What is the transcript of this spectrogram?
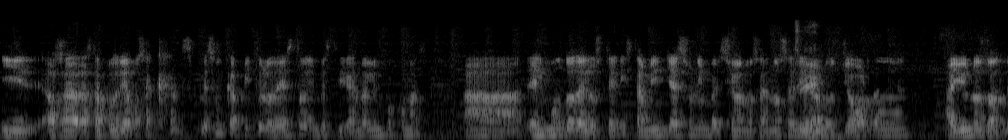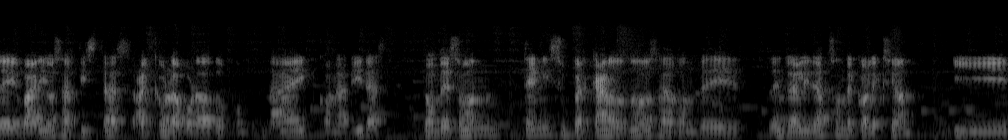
Y, o sea, hasta podríamos sacar después un capítulo de esto, investigándole un poco más el mundo de los tenis también ya es una inversión, o sea, no se diga los Jordan, hay unos donde varios artistas han colaborado con Nike, con Adidas, donde son tenis súper caros, ¿no? O sea, donde en realidad son de colección y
